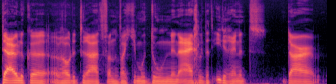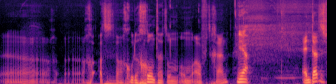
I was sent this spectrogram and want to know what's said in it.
duidelijke rode draad van wat je moet doen. En eigenlijk dat iedereen het daar eh, altijd wel een goede grond had om, om over te gaan. Ja. En dat is,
